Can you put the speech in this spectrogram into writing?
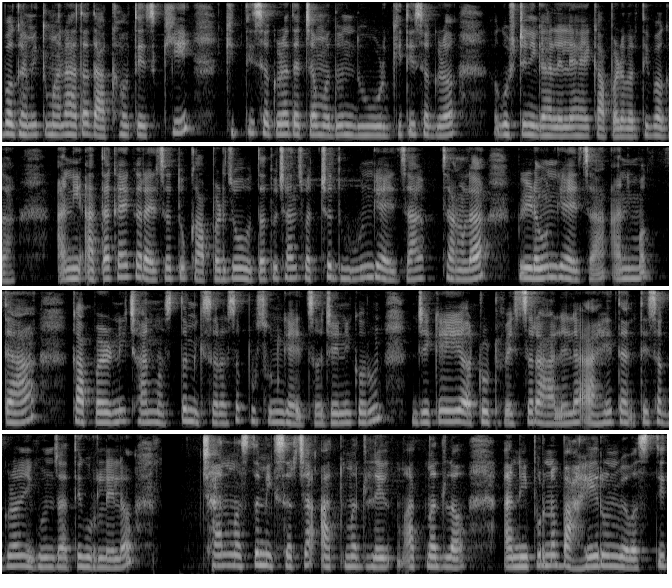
बघा मी तुम्हाला आता दाखवतेच की किती सगळं त्याच्यामधून धूळ किती सगळं गोष्टी निघालेल्या आहे कापडवरती बघा. आणि आता काय करायचं तो कापड जो होता तो छान स्वच्छ धुवून घ्यायचा चांगला पिळवून घ्यायचा आणि मग त्या कापडनी छान मस्त मिक्सर असं पुसून घ्यायचं जेणेकरून जे काही टूथपेस्टचं राहिलेलं आहे त्या ते सगळं निघून जाते उरलेलं. छान मस्त मिक्सरच्या आतमधले आतमधलं आणि पूर्ण बाहेरून व्यवस्थित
